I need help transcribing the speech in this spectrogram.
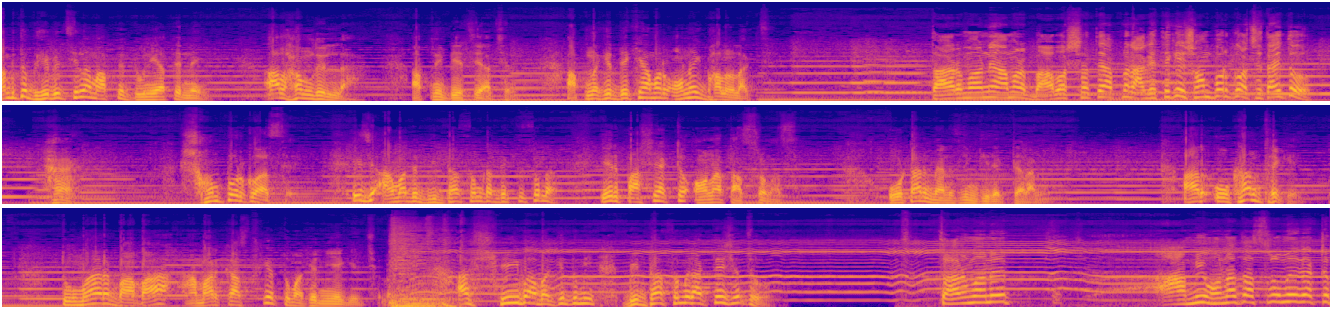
আমি তো ভেবেছিলাম আপনি দুনিয়াতে নেই। আলহামদুলিল্লাহ আপনি বেঁচে আছেন। আপনাকে দেখে আমার অনেক ভালো লাগছে। তার মানে আমার বাবার সাথে আপনার আগে থেকেই সম্পর্ক আছে তাই তো? হ্যাঁ সম্পর্ক আছে। এই যে আমাদের বৃদ্ধাশ্রমটা দেখতেছো না? এর পাশে একটা অনাথ আশ্রম আছে। ওটার ম্যানেজিং ডিরেক্টর আমি। আর ওখান থেকে তোমার বাবা আমার কাছ থেকে তোমাকে নিয়ে গিয়েছিল। আর সেই বাবাকে তুমি বৃদ্ধাশ্রমে রাখতে এসেছ? তার মানে আমি অনাথ আশ্রমের একটা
